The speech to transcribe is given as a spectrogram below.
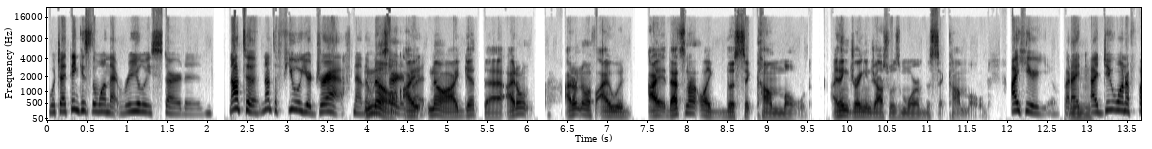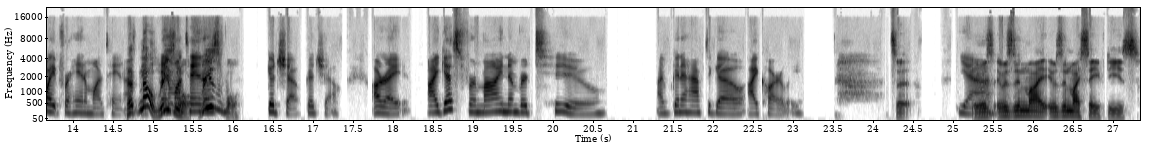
Which I think is the one that really started not to not to fuel your draft now that we no, started, I but no, I get that. I don't. I don't know if I would. I that's not like the sitcom mold. I think Drake and Josh was more of the sitcom mold. I hear you, but Mhm. I I do want to fight for Hannah Montana. I That, no, Hannah reasonable, Montana- reasonable. Good show, good show. All right, I guess for my number two, I'm gonna have to go iCarly. It's a, Yeah, It was. It was in my. It was in my safeties.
